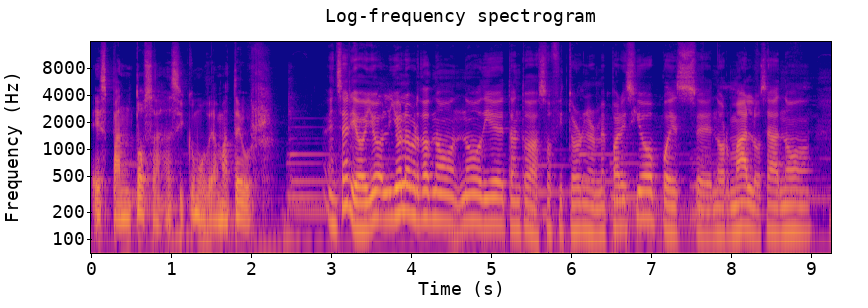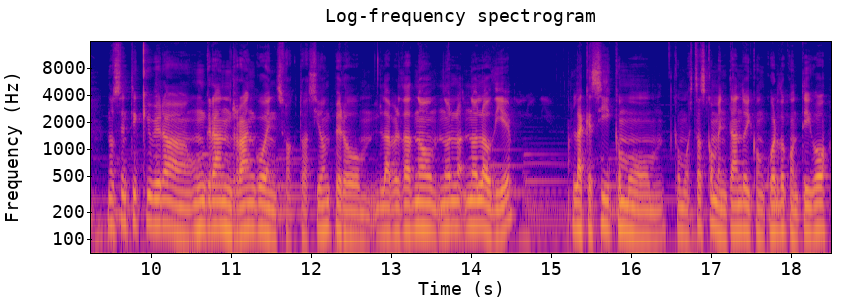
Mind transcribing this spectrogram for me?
espantosa, así como de amateur. En serio, yo, yo la verdad no, no odié tanto a Sophie Turner, me pareció pues eh, normal, o sea, no, no sentí que hubiera un gran rango en su actuación, pero la verdad no, no, no la odié. La que sí, como, como estás comentando y concuerdo contigo,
